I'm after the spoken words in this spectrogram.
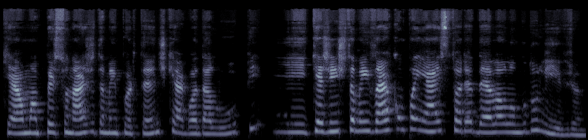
que é uma personagem também importante, que é a Guadalupe, e que a gente também vai acompanhar a história dela ao longo do livro.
